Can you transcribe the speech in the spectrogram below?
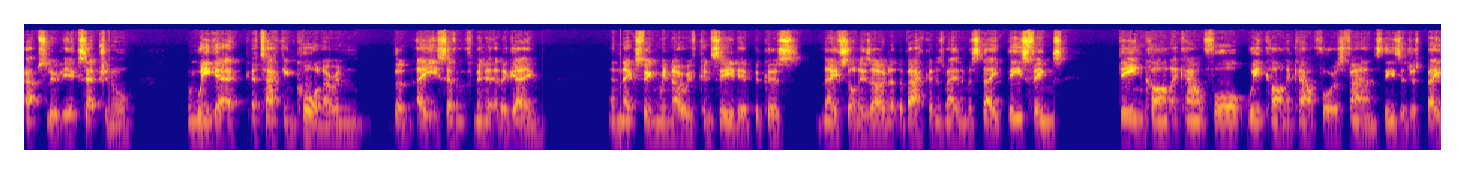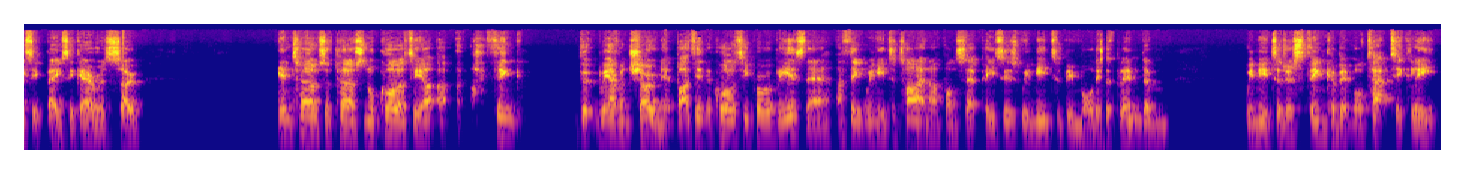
absolutely exceptional, and we get a attacking corner in the 87th minute of the game, and next thing we know we've conceded because Nate's on his own at the back and has made a mistake. These things Dean can't account for, we can't account for as fans. These are just basic, basic errors. So, in terms of personal quality, I, I think that we haven't shown it, but I think the quality probably is there. I think we need to tighten up on set pieces. We need to be more disciplined and we need to just think a bit more tactically,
